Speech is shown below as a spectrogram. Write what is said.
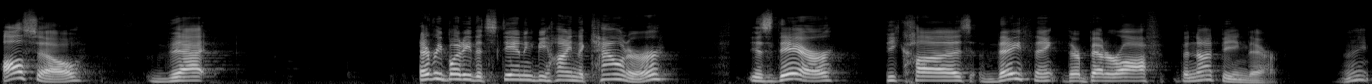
also that everybody that's standing behind the counter is there because they think they're better off than not being there, right?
